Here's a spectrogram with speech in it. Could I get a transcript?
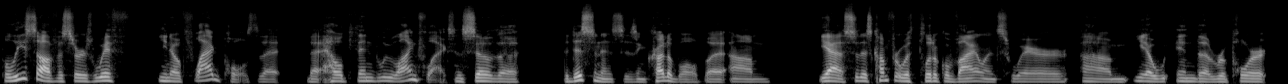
police officers with you know flagpoles that that held thin blue line flags and so the the dissonance is incredible but um yeah so there's comfort with political violence where um you know in the report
